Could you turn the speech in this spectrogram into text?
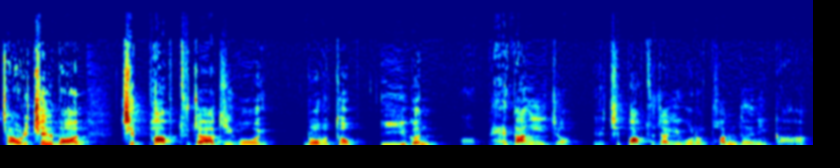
자, 우리 7번. 집합 투자 기구로부터 이익은 어, 배당이죠. 예, 집합 투자 기구는 펀드니까.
